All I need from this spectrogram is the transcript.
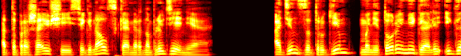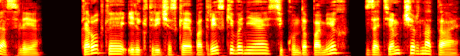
отображающие сигнал с камер наблюдения. Один за другим мониторы мигали и гасли. Короткое электрическое потрескивание, секунда помех, затем чернота.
